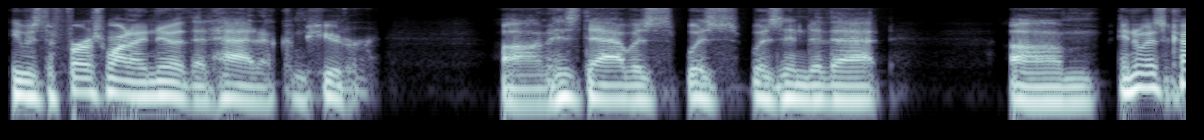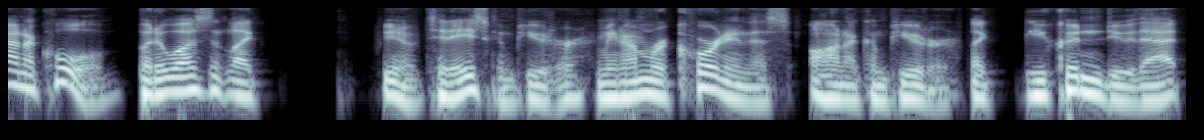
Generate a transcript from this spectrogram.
he was the first one I knew that had a computer. Um, his dad was, was, was into that. Um, and it was kind of cool, but it wasn't like you know, today's computer. I mean, I'm recording this on a computer. Like you couldn't do that,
